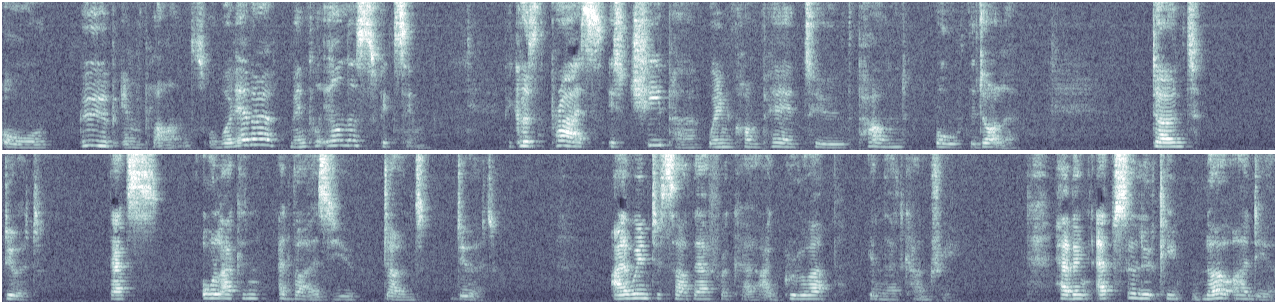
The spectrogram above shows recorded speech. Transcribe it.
or boob implants or whatever mental illness fixing because the price is cheaper when compared to the pound or the dollar. Don't do it. That's all I can advise you. Don't do it. I went to South Africa. I grew up in that country having absolutely no idea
